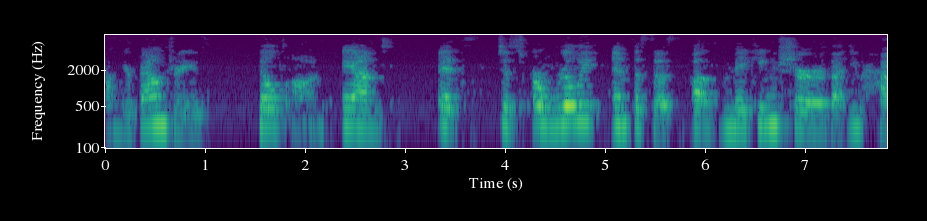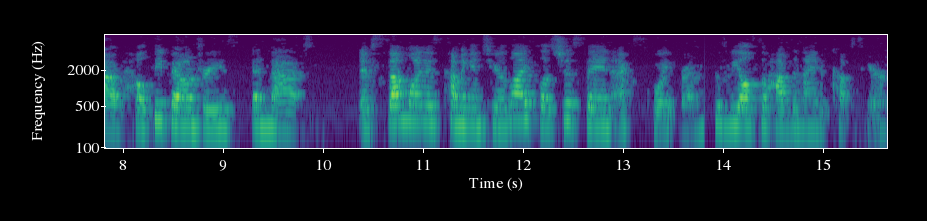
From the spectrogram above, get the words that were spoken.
have your boundaries built on. And it's just a really emphasis of making sure that you have healthy boundaries and that if someone is coming into your life, let's just say an ex boyfriend, because we also have the Knight of Cups here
